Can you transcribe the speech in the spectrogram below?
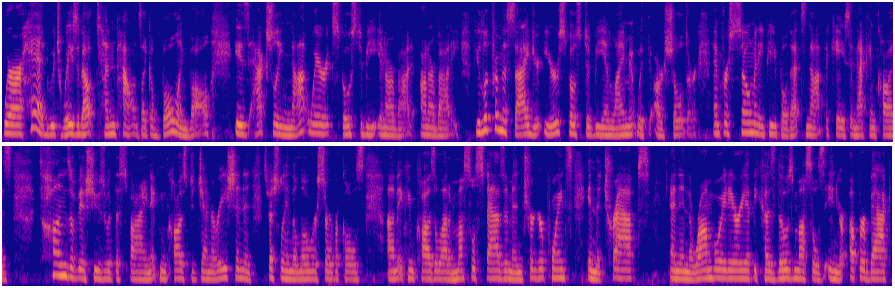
where our head, which weighs about 10 pounds, like a bowling ball, is actually not where it's supposed to be in our body on our body. If you look from the side, your ear is supposed to be in alignment with our shoulder. And for so many people, that's not the case. And that can cause tons of issues with the spine. It can cause degeneration and especially in the lower cervicals. Um, it can cause a lot of muscle spasm and trigger points in the traps and in the rhomboid area because those muscles in your upper back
